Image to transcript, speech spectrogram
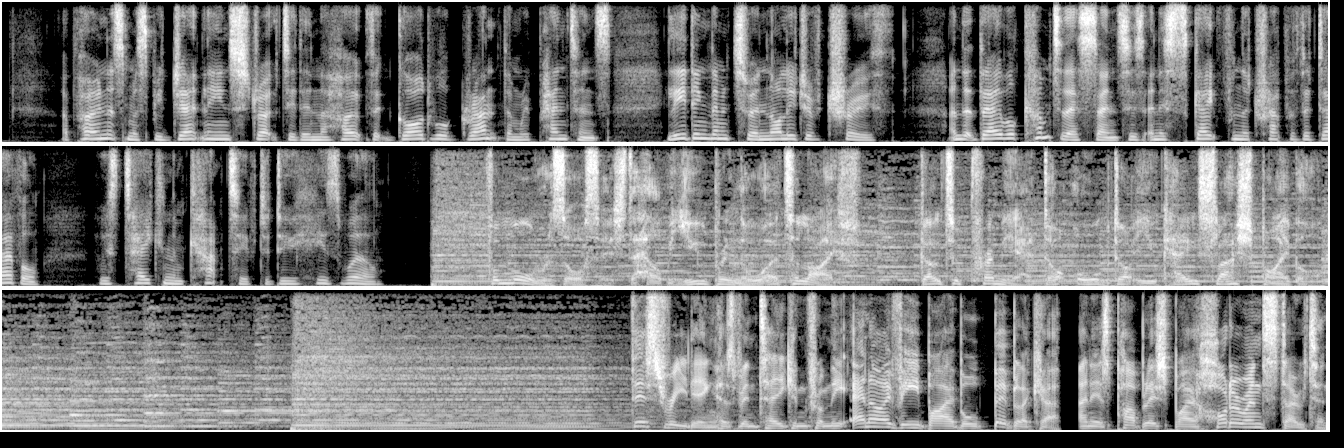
Opponents must be gently instructed in the hope that God will grant them repentance, leading them to a knowledge of truth, and that they will come to their senses and escape from the trap of the devil, who has taken them captive to do his will. For more resources to help you bring the word to life, go to premier.org.uk slash Bible. This reading has been taken from the NIV Bible Biblica and is published by Hodder and Stoughton.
